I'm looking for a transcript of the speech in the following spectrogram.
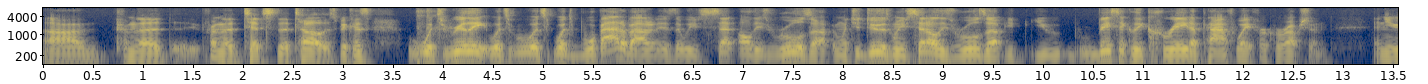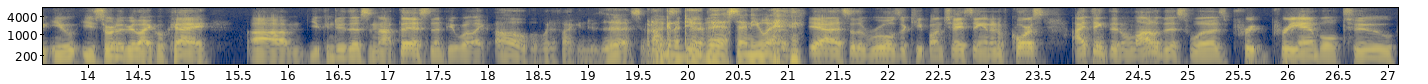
um, from the from the tits to the toes. Because what's really what's what's what's bad about it is that we've set all these rules up, and what you do is when you set all these rules up, you you basically create a pathway for corruption, and you you you sort of you're like okay um, you can do this and not this. And then people are like, oh, but what if I can do this? But I'm going to do this anyway. yeah. So the rules are keep on chasing. And then, of course, I think that a lot of this was pre- preamble to,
